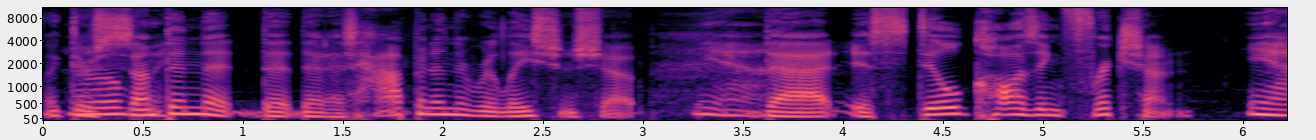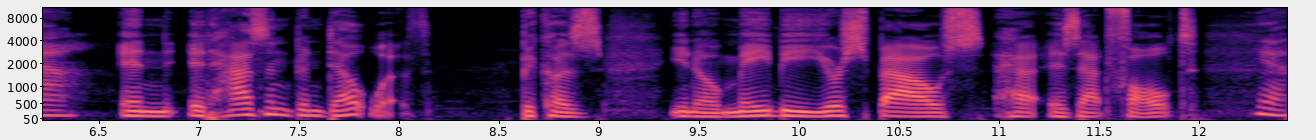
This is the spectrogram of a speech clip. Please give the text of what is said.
Like there's Oh, something that, that that has happened in the relationship Yeah. that is still causing friction yeah. and it hasn't been dealt with because you know maybe your spouse ha- is at fault Yeah.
